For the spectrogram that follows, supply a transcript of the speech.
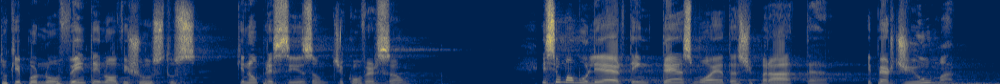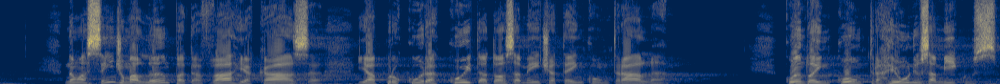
do que por 99 justos que não precisam de conversão. E se uma mulher tem dez moedas de prata e perde uma, não acende uma lâmpada, varre a casa e a procura cuidadosamente até encontrá-la? Quando a encontra, reúne os amigos,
